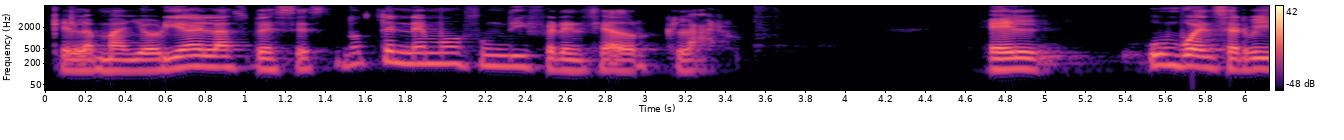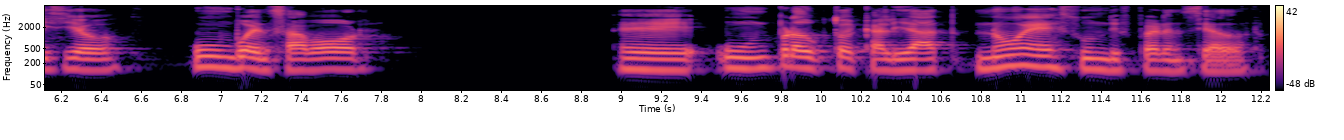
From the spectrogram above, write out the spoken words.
Que la mayoría de las veces no tenemos un diferenciador claro. El, un buen servicio, un buen sabor, eh, un producto de calidad no es un diferenciador.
